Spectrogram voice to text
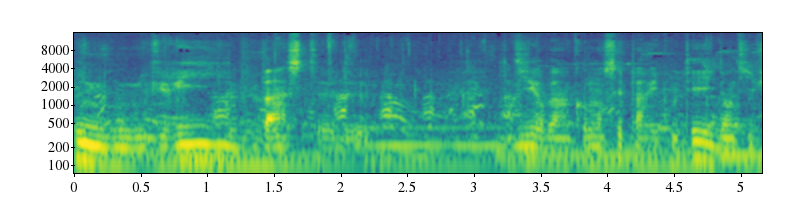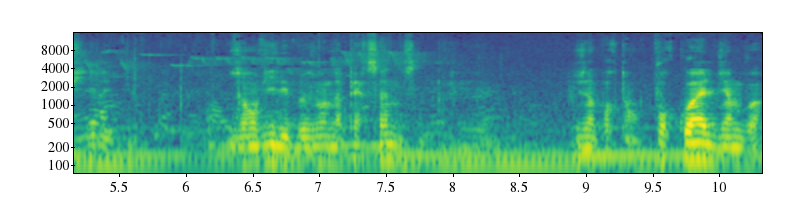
Une grille vaste de dire ben, commencer par écouter, identifier les envies, les besoins de la personne, ça plus important. Pourquoi elle vient me voir?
